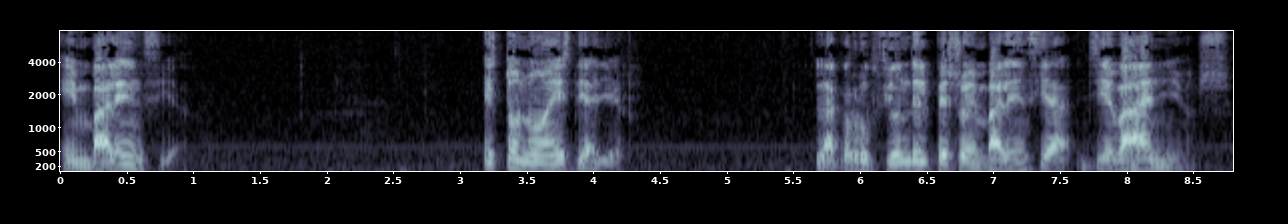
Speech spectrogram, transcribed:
en Valencia. Esto no es de ayer. La corrupción del PSOE en Valencia lleva años.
